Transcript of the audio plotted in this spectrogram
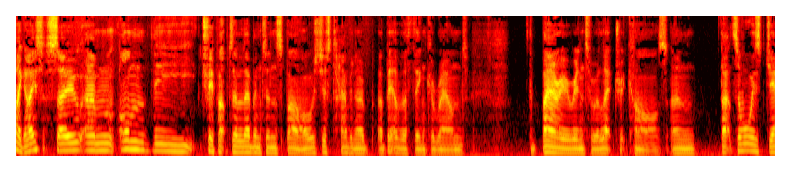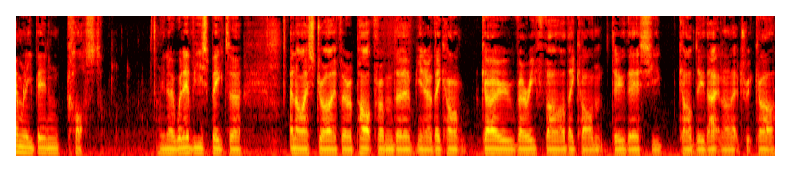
Hi guys, so um, on the trip up to Leamington Spa, I was just having a, a, bit of a think around the barrier into electric cars and that's always generally been cost. You know, whenever you speak to an ICE driver, apart from the, you know, they can't go very far, they can't do this, you can't do that in an electric car.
